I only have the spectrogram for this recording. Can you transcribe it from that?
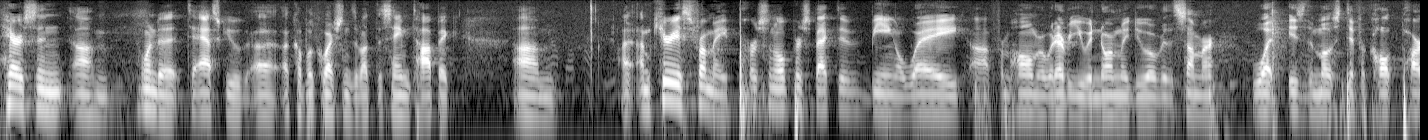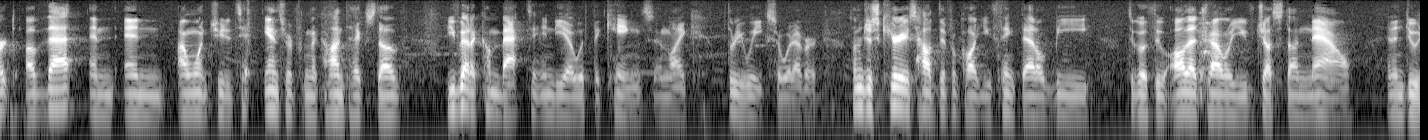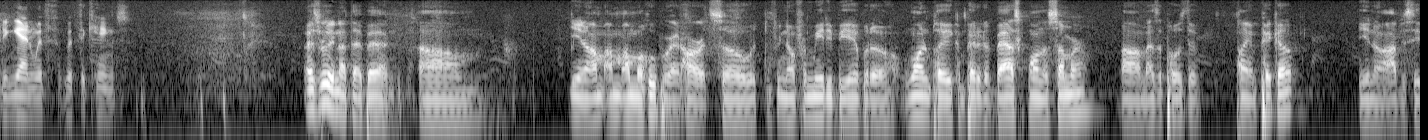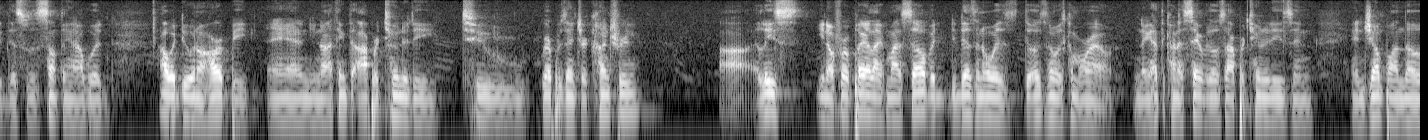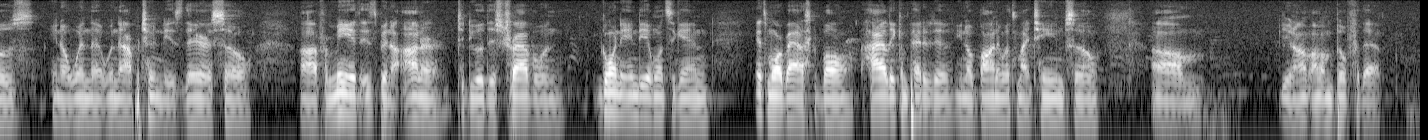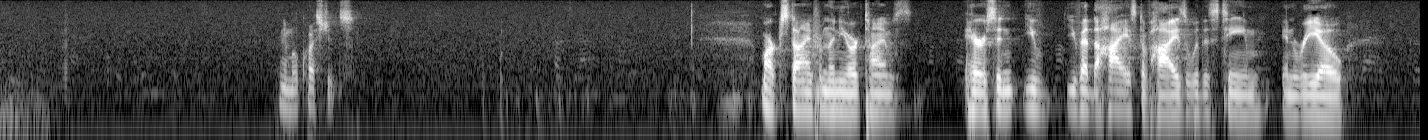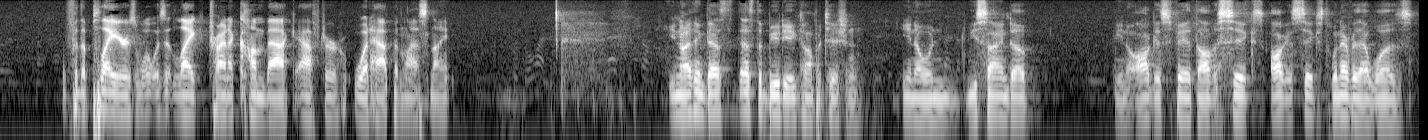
Harrison, um, wanted to, to ask you uh, a couple of questions about the same topic. Um, I, I'm curious from a personal perspective, being away uh, from home or whatever you would normally do over the summer, what is the most difficult part of that? And, and I want you to ta answer it from the context of you've got to come back to India with the Kings in like three weeks or whatever. So I'm just curious how difficult you think that'll be to go through all that travel you've just done now and then do it again with, with the Kings. It's really not that bad. Um, you know, I'm, I'm, I'm a hooper at heart, so you know, for me to be able to one play competitive basketball in the summer, um, as opposed to playing pickup, you know, obviously this was something I would I would do in a heartbeat. And you know, I think the opportunity to represent your country, uh, at least you know, for a player like myself, it, it doesn't always doesn't always come around. You know, you have to kind of savor those opportunities and and jump on those, you know, when the when the opportunity is there. So. Uh, for me, it, it's been an honor to do this travel and going to India once again. It's more basketball, highly competitive. You know, bonding with my team. So, um, you know, I'm, I'm built for that. Any more questions? Mark Stein from the New York Times. Harrison, you've you've had the highest of highs with this team in Rio. For the players, what was it like trying to come back after what happened last night? You know, I think that's that's the beauty of competition. You know, when we signed up, you know, August 5th, August 6th, August 6th, whenever that was,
